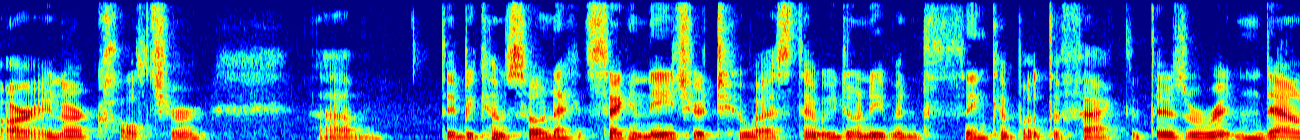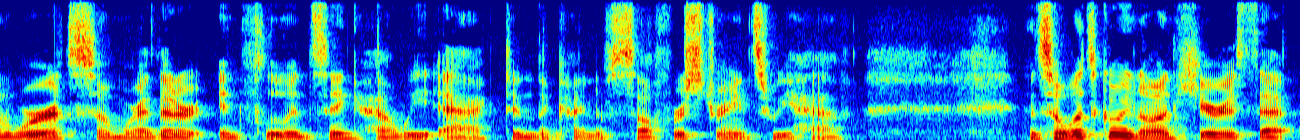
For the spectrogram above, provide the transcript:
are in our culture um, they become so second nature to us that we don't even think about the fact that there's a written down word somewhere that are influencing how we act and the kind of self restraints we have. And so, what's going on here is that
